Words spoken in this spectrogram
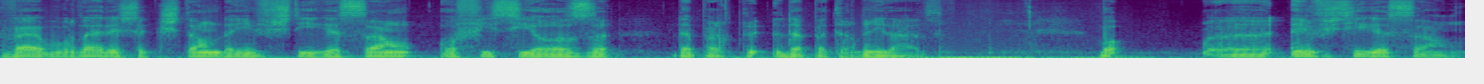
vai abordar esta questão da investigação oficiosa da paternidade. Bom, a investigação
